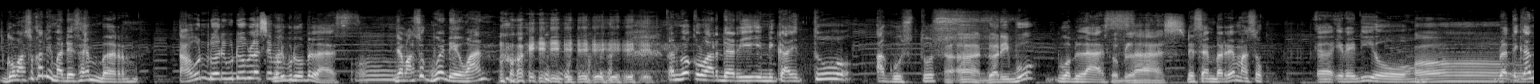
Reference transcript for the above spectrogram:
Gue masuk kan 5 Desember Tahun 2012 emang. 2012. Yang masuk gue Dewan. Oh, iya. Kan gue keluar dari Indika itu Agustus Heeh, 2012. 12. Desembernya masuk eh, iRadio. Oh. Berarti kan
